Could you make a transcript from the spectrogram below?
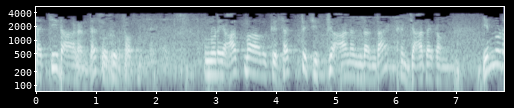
சச்சிதானந்த சொரூபம். உன்னுடைய ஆத்மாவுக்கு சத்து சித்து ஆனந்தம் தான் ஜாதகம். என்னோட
